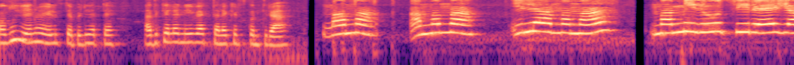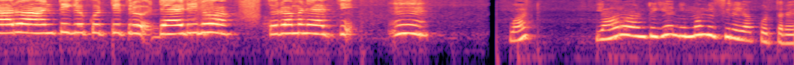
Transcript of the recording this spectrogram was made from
ಮಗು ಏನೋ ಹೇಳುತ್ತೆ ಬಿಡಿ ಅತ್ತೆ. ಅದಕ್ಕೆಲ್ಲ ನೀವ್ಯಾಕೆ ತಲೆ ಕೆಡ್ಸ್ಕೊಂತೀರಾ? ವಾಟ್ ಯಾರು ಆಂಟಿಗೆ ನಿಮ್ಮ ಸೀರೆ ಯಾಕೆ ಕೊಡ್ತಾರೆ?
